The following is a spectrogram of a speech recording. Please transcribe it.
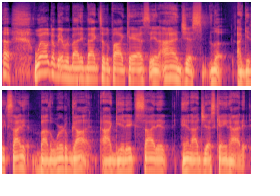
Welcome, everybody, back to the podcast. And I just look, I get excited by the word of God. I get excited and I just can't hide it.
